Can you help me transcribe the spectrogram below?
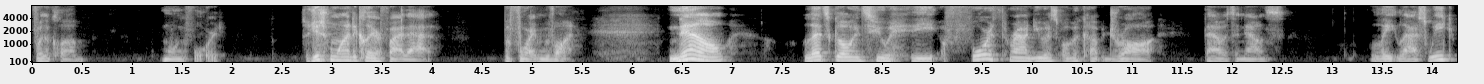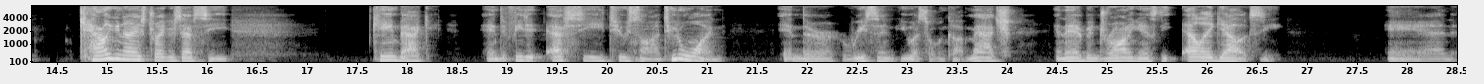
for the club moving forward. So just wanted to clarify that before I move on. Now, let's go into the fourth round US Open Cup draw that was announced late last week. Cal United Strikers FC came back and defeated FC Tucson 2 to 1 in their recent US Open Cup match and they have been drawn against the LA Galaxy. And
